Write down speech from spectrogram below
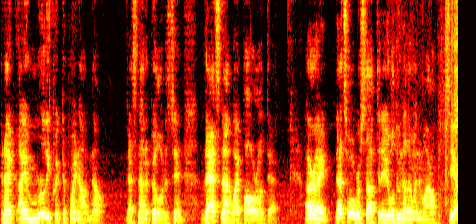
and I, I am really quick to point out, no, that's not a pillow to sin. That's not why Paul wrote that. All right, that's where we'll stop today. We'll do another one tomorrow. See ya.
